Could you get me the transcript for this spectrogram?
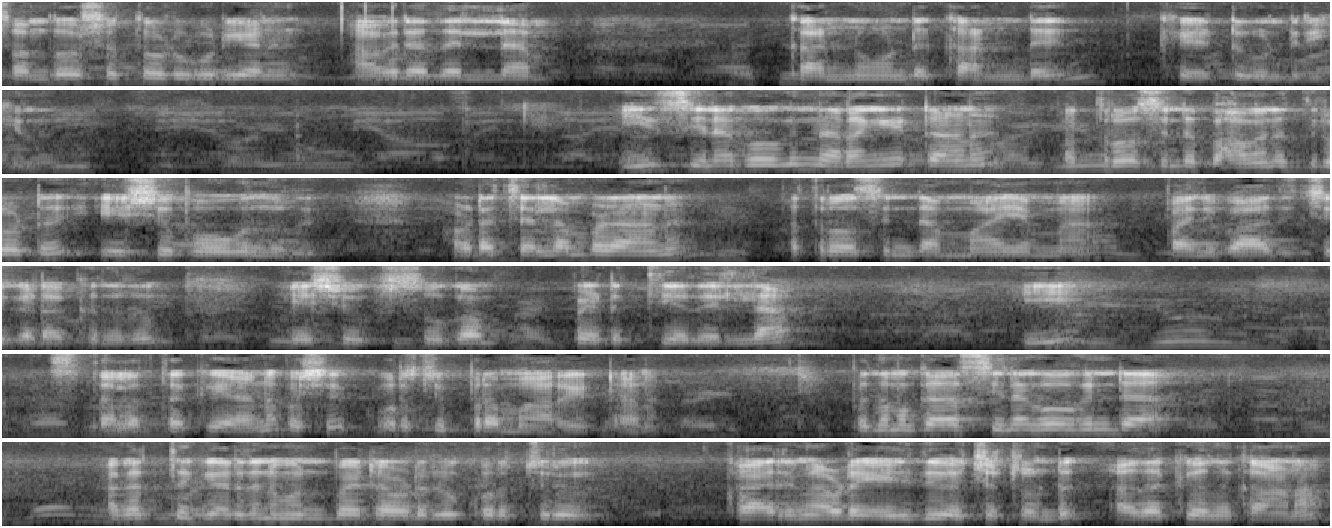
സന്തോഷത്തോടു കൂടിയാണ് അവരതെല്ലാം കണ്ണുകൊണ്ട് കണ്ട് കേട്ടുകൊണ്ടിരിക്കുന്നത്. ഈ സിനഗോഗിൽ നിന്ന് ഇറങ്ങിയിട്ടാണ് പത്രോസിന്റെ ഭവനത്തിലോട്ട് യേശു പോകുന്നത്. അവിടെ ചെല്ലുമ്പോഴാണ് പത്രോസിന്റെ അമ്മായിയമ്മ പനി ബാധിച്ച് കിടക്കുന്നതും യേശു സുഖപ്പെടുത്തിയതെല്ലാം ഈ സ്ഥലത്തൊക്കെയാണ് പക്ഷെ കുറച്ച് ഇപ്പുറം മാറിയിട്ടാണ്. ഇപ്പം നമുക്ക് ആ സിനഗോഗിന്റെ അകത്ത് കയറുന്നതിന് മുൻപായിട്ട് അവിടെ ഒരു കുറച്ചൊരു കാര്യങ്ങൾ അവിടെ എഴുതി വെച്ചിട്ടുണ്ട്. അതൊക്കെ ഒന്ന് കാണാം.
